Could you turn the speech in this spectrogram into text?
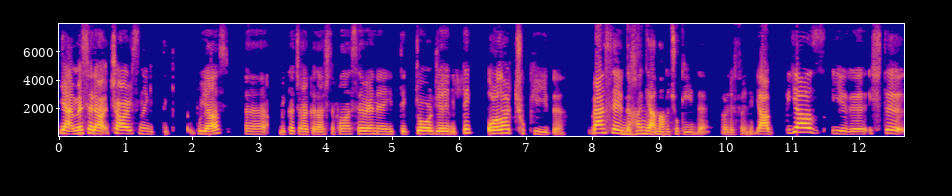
Yani mesela Charleston'a gittik bu yaz. Ee, birkaç arkadaşla falan Sevena'ya gittik. Georgia'ya gittik. Oralar çok iyiydi. Ben sevdim. Hangi anlamda çok iyiydi? Öyle söyleyeyim. Ya yaz yeri işte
